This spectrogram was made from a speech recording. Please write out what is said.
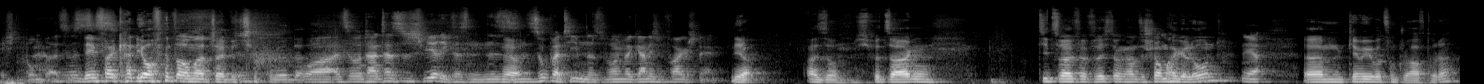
echt Bombe. Also in dem Fall kann die Offense auch mal ein Championship gewinnen. Boah, also da, das ist schwierig. Das ist, ein, das ist ja. ein super Team, das wollen wir gar nicht in Frage stellen. Ja, also ich würde sagen, die zwei Verpflichtungen haben sich schon mal gelohnt. Ja. Ähm, gehen wir über zum Draft, oder?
